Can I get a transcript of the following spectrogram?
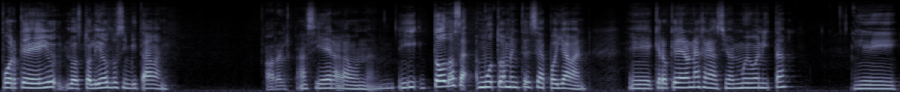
porque ellos, los Toledos los invitaban. Así era la onda. Y todos mutuamente se apoyaban. Eh, creo que era una generación muy bonita. Y,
